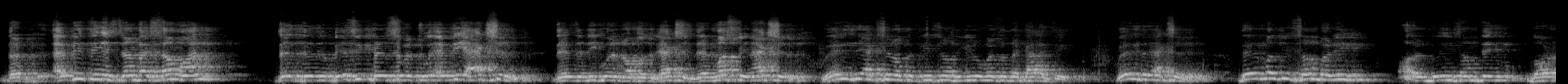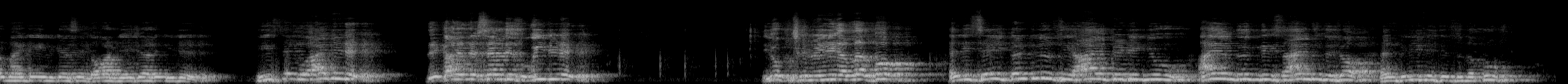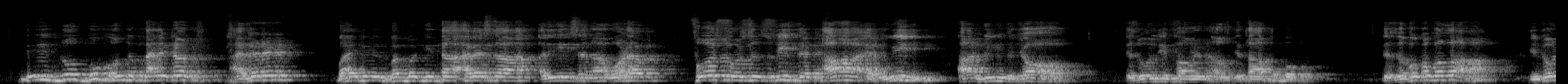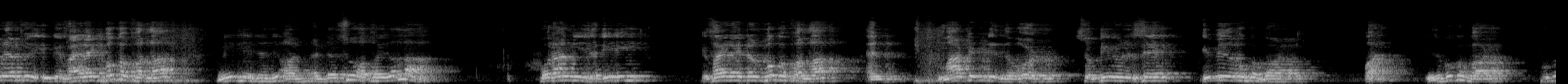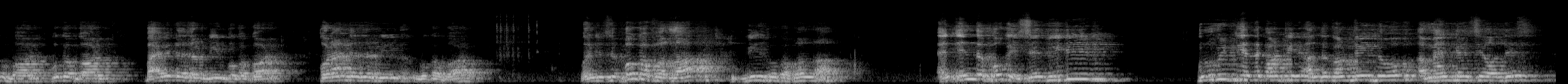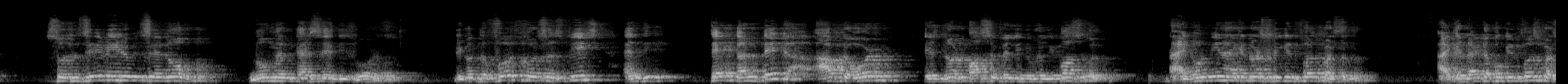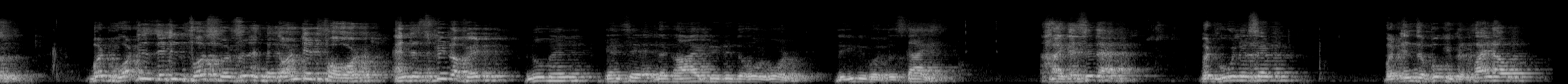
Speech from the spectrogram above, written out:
That everything is done by someone. There- There's a basic principle to every action. There's an equal and opposite reaction. There must be an action. Where is the action of the creation of the universe and the galaxy? Where is the action? There must be somebody uh, doing something, God Almighty, we can say God, nature, He did it. He's saying, well, I did it. They can't understand this. We did it. You should be reading Allah's book. And he's saying continuously, I am treating you, I am doing this, I am doing the job. And believe me, this is the proof. There is no book on the Planet Earth. I read it. Bible, Bhagavad Gita, Avesta, uh, whatever. First person speech that I, we are doing the job is only found in Al Kitab, the book. There's a book of Allah. You don't have to, if I write book of Allah, means it is understood also is Allah. Quran is reading. If I write down book of Allah and mark it in the world, so people will say, give me the Book of God. What? It's a book of God. Book of God, book of God. Bible doesn't mean book of God. Quran doesn't mean Book of God. When you say book of Allah, It means book of Allah. and in the book it says we did it. Prove it the contrary, on the contrary, no, a man can say all this. So the same reader will say, no, no man can say these words. Because the first person speaks and the ten- content afterward is not possibly humanly possible. I don't mean I cannot speak in first person. I can write a book in first person. But what is it in first person and the content forward and the spirit of it No man can say that I created the whole world, the universe, the skies. I can say that, but who will accept? But in the book you can find out.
